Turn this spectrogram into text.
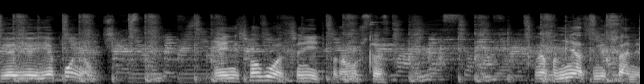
Я, я, я понял. Я не смогу оценить, потому что надо поменяться местами.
